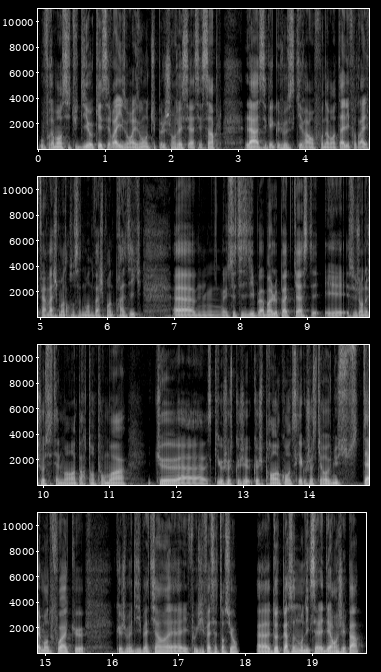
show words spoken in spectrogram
Ou vraiment, si tu dis, ok, c'est vrai, ils ont raison, tu peux le changer, c'est assez simple. Là, c'est quelque chose qui est vraiment fondamental, il faudra y faire vachement attention, ça demande vachement de pratique. Euh, ceci dit, bah, moi, le podcast et, ce genre de choses, c'est tellement important pour moi que euh, c'est quelque chose que je, prends en compte, c'est quelque chose qui est revenu tellement de fois que, que je me dis, bah tiens, euh, il faut que j'y fasse attention. D'autres personnes m'ont dit que ça les dérangeait pas.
